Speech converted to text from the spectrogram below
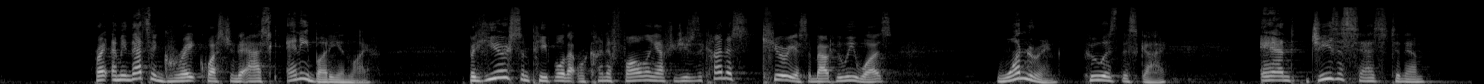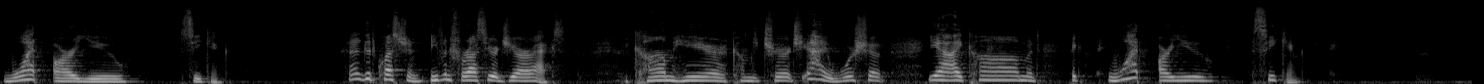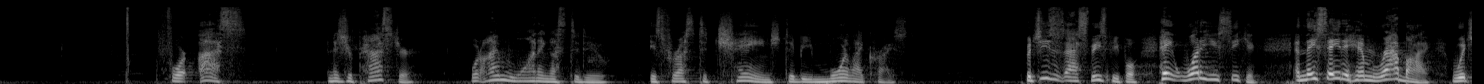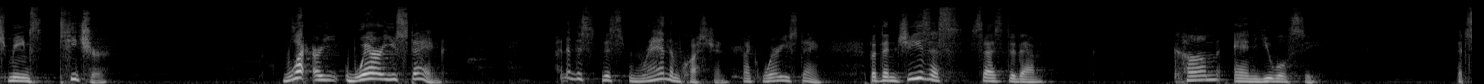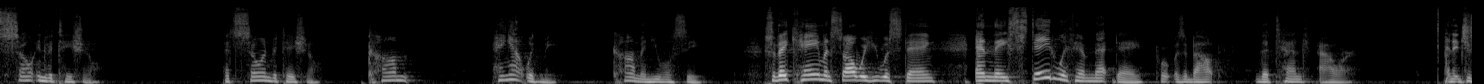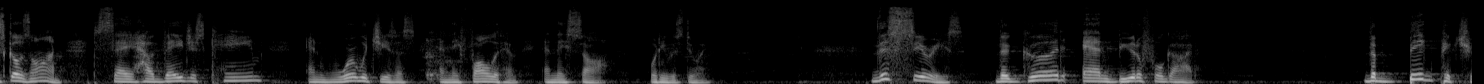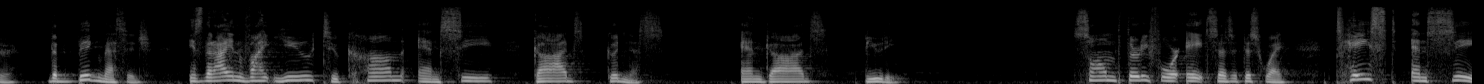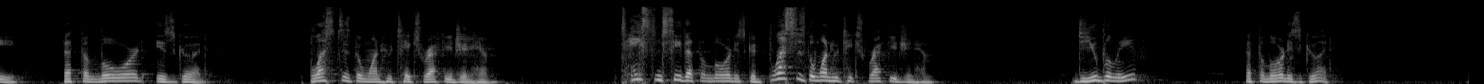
Right? I mean, that's a great question to ask anybody in life. But here are some people that were kind of following after Jesus, kind of curious about who he was, wondering, Who is this guy? And Jesus says to them, What are you seeking? It's a good question, even for us here at GRX. Come here, come to church. Yeah, I worship. Yeah, I come. And like, what are you seeking? For us, and as your pastor, what I'm wanting us to do is for us to change to be more like Christ. But Jesus asks these people, Hey, what are you seeking? And they say to him, Rabbi, which means teacher. What are you, where are you staying? Kind of this, this random question, like, where are you staying? But then Jesus says to them, Come and you will see. That's so invitational. That's so invitational. Come, hang out with me. Come and you will see. So they came and saw where he was staying, and they stayed with him that day, for it was about the 10th hour. And it just goes on to say how they just came and were with Jesus, and they followed him, and they saw what he was doing. This series, The Good and Beautiful God, the big picture, the big message is that I invite you to come and see God's goodness and God's beauty. Psalm 34 8 says it this way Taste and see that the Lord is good. Blessed is the one who takes refuge in him. Taste and see that the Lord is good. Blessed is the one who takes refuge in him. Do you believe that the Lord is good?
